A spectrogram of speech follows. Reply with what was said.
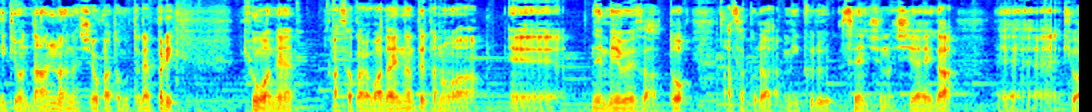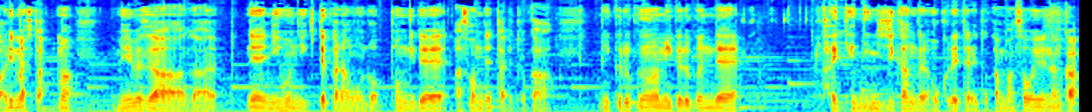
今日は何の話しようかと思ったらやっぱり今日はね朝から話題になってたのは、えーね、メイウェザーと朝倉未来選手の試合が、えー、今日ありました。まあメイウェザーがね日本に来てからも六本木で遊んでたりとかみくるくんはみくるくんで会見に2時間ぐらい遅れたりとか、まあそういうなんか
